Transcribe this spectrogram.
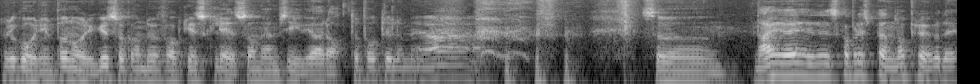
Når du går inn på Norge, så kan du faktisk lese om hvem sier vi har rattet på, til og med. Ja, ja, ja. Så nei, det skal bli spennende å prøve det.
